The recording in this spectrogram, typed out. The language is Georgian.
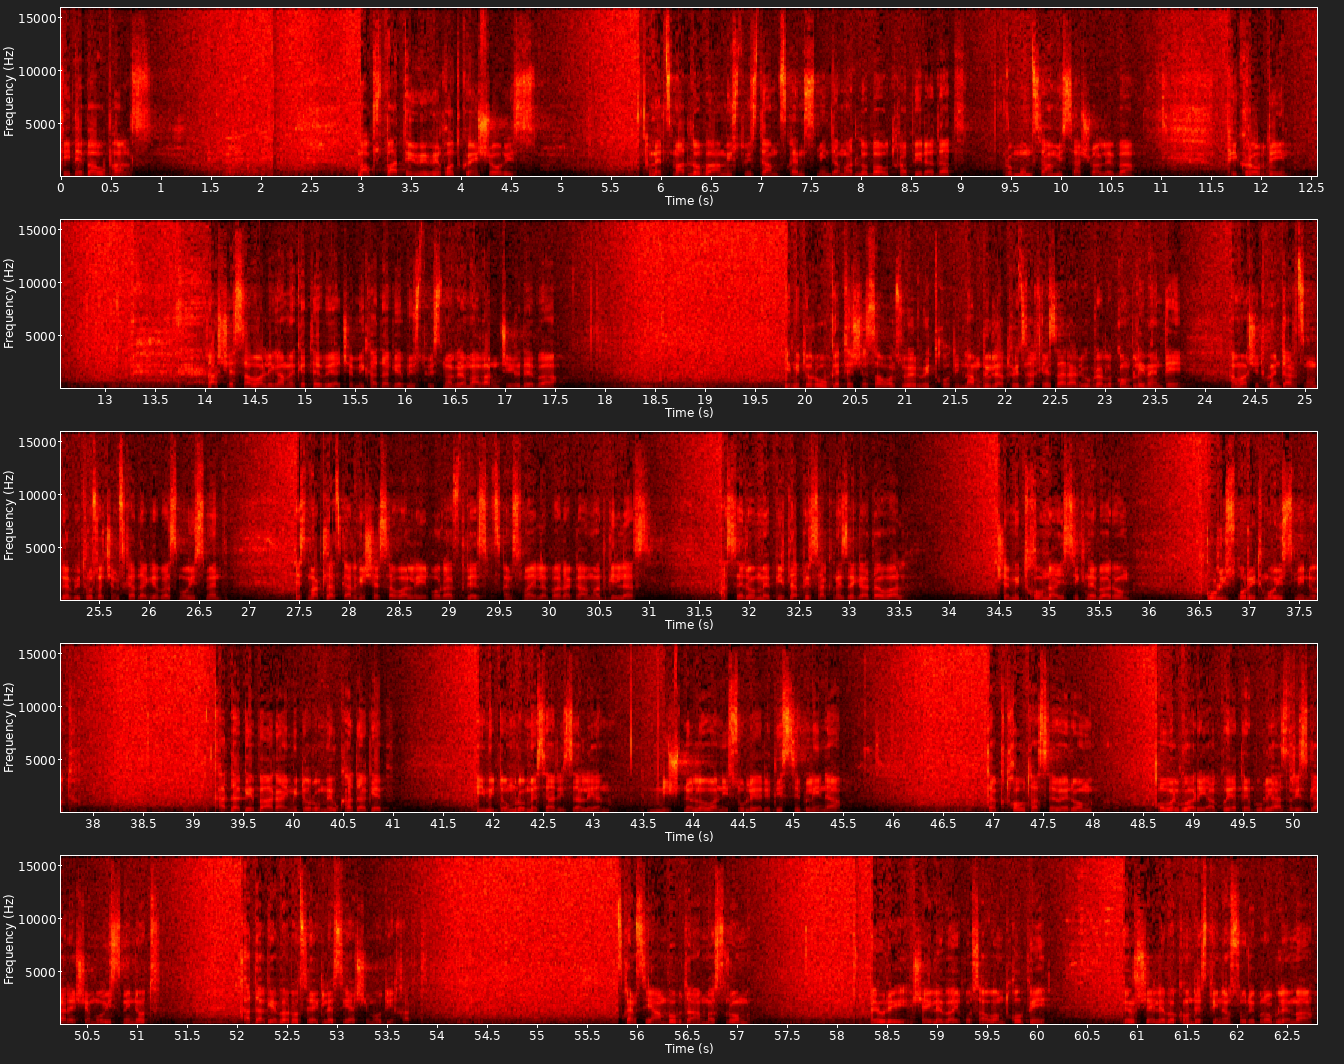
დიდება უფალს. მაქვს პატივი ვიყო თქვენ შორის. ღმერთს მადლობა ამისთვის და მწყემს მინდა მადლობა უთხრა პირადად რომ მომცა ამის საშუალება. ფიქრობდი რა შესავალი გამეკეთებია ჩემი ქადაგებისთვის მაგრამ აღარ მჭირდება იმიტომ რომ უკეთეს შესავალს ვერ ვიტყოდი. ნამდვილად ვიძახი ეს არ არის უბრალოდ კომპლიმენტი. ამაში თქვენ დარწმუნდებით როცა ჩემს ქადაგებას მოისმენთ. ეს მართლაც კარგი შესავალი იყო რაც დღეს წყემს მაილაბარა გამადგილას ასე რომ მე პირდაპირ საქმეზე გადავალ. ჩემი თხოვნა ის იქნება რომ გულისყურით მოისმინოთ. ქადაგება არა იმიტომ რომ მე ვქადაგებ იმიტომ რომ ეს არის ძალიან მნიშვნელოვანი სულიერი დისციპლინა. და გთხოვთ ასევე რომ ყოველგვარი აკვიატებული აზრის გარეშე მოისმინოთ ქადაგება როცა ეკლესიაში მოდიხართ. წემსი ამბობდა ამას რომ ბევრი შეიძლება იყოს ავამტყოფი ბევრ შეიძლება კონდეს ფინანსური პრობლემა.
